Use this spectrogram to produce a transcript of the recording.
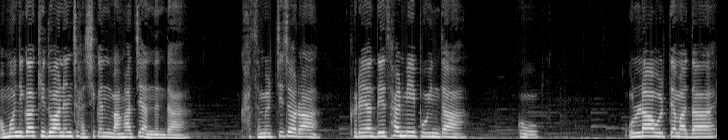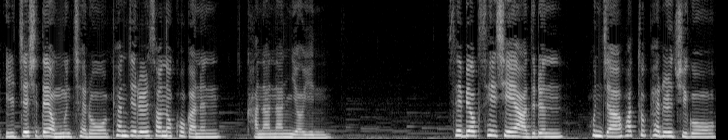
어머니가 기도하는 자식은 망하지 않는다. 가슴을 찢어라. 그래야 내 삶이 보인다. 고 올라올 때마다 일제시대 업문채로 편지를 써놓고 가는 가난한 여인. 새벽 3시에 아들은 혼자 화투패를 쥐고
